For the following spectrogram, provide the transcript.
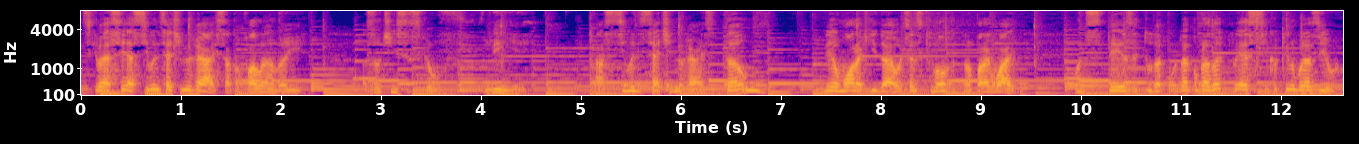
diz que vai ser acima de 7 mil reais, tá? Tô falando aí, as notícias que eu li acima de 7 mil reais. Então, eu moro aqui da 800 quilômetros no Paraguai, com despesa e tudo, da comprador de PS5 aqui no Brasil,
